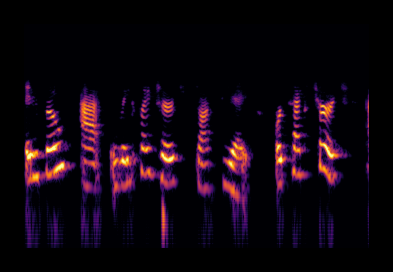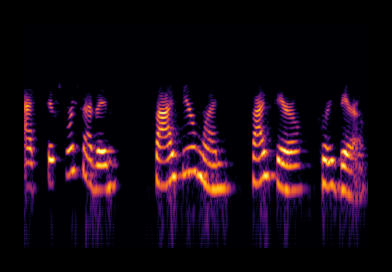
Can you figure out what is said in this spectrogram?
info at lakesidechurch.ca or text church at 647 501 5040.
